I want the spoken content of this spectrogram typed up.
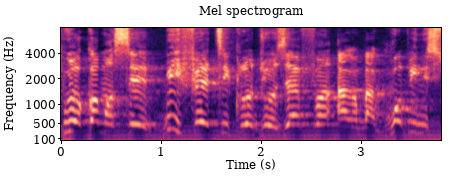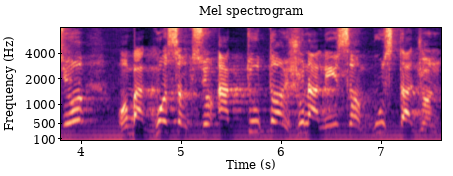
pou yo komanse bife ti Claude Joseph an ba gwo pinisyon an ba gwo sanksyon ak toutan jounalist Bousta John.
